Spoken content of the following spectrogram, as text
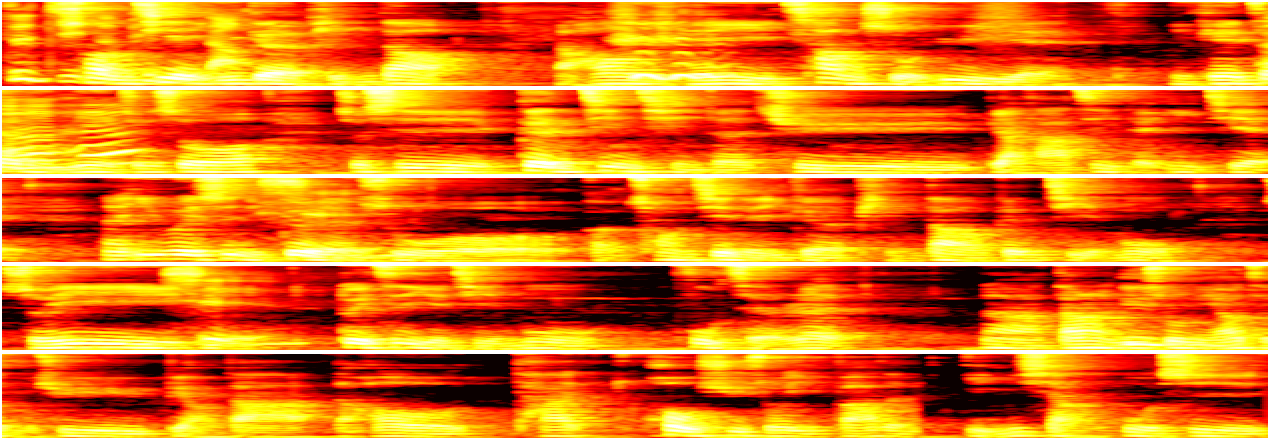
自己创建一个频道，然后你可以畅所欲言，你可以在里面就是说，就是更尽情的去表达自己的意见。那因为是你个人所呃创建的一个频道跟节目，所以对自己的节目负责任。那当然，你嗯说你要怎么去表达，然后它后续所引发的影响，或是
